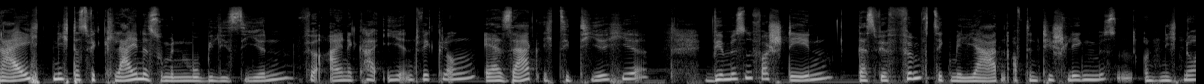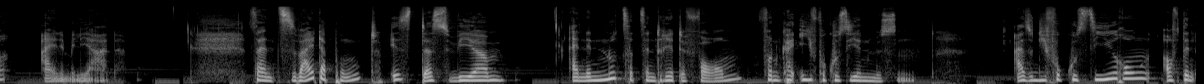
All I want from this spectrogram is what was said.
reicht nicht, dass wir kleine Summen mobilisieren für eine KI-Entwicklung. Er sagt, ich zitiere hier, wir müssen verstehen, dass wir 50 Milliarden auf den Tisch legen müssen und nicht nur eine Milliarde. Sein zweiter Punkt ist, dass wir eine nutzerzentrierte Form von KI fokussieren müssen. Also die Fokussierung auf den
